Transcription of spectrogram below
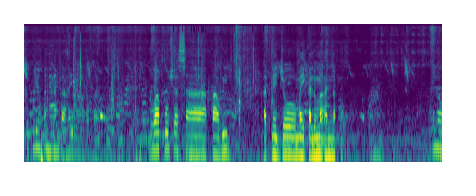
Ito po yung kanilang bahay mga kapartners. Gawa po siya sa pawid at medyo may kalumaan na po. Hello.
